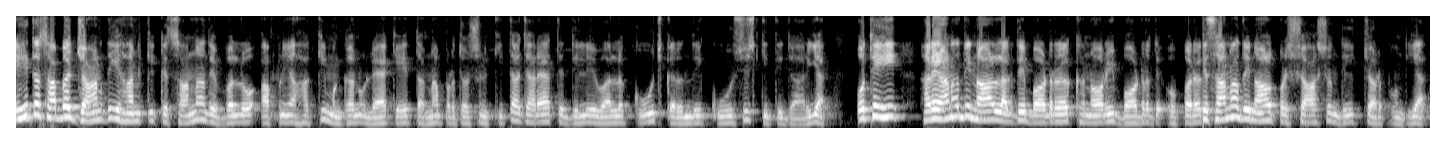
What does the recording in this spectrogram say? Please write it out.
ਇਹ ਤਾਂ ਸਭ ਜਾਣਦੇ ਹਨ ਕਿ ਕਿਸਾਨਾਂ ਦੇ ਵੱਲੋਂ ਆਪਣੀਆਂ ਹੱਕੀ ਮੰਗਾਂ ਨੂੰ ਲੈ ਕੇ ਧਰਨਾ ਪ੍ਰਦਰਸ਼ਨ ਕੀਤਾ ਜਾ ਰਿਹਾ ਹੈ ਤੇ ਦਿੱਲੀ ਵੱਲ ਕੂਚ ਕਰਨ ਦੀ ਕੋਸ਼ਿਸ਼ ਕੀਤੀ ਜਾ ਰਹੀ ਹੈ। ਉੱਥੇ ਹੀ ਹਰਿਆਣਾ ਦੇ ਨਾਲ ਲੱਗਦੇ ਬਾਰਡਰ ਖਨੌਰੀ ਬਾਰਡਰ ਦੇ ਉੱਪਰ ਕਿਸਾਨਾਂ ਦੇ ਨਾਲ ਪ੍ਰਸ਼ਾਸਨ ਦੀ ਝੜਪ ਹੁੰਦੀ ਹੈ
